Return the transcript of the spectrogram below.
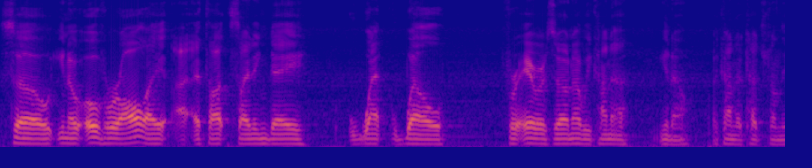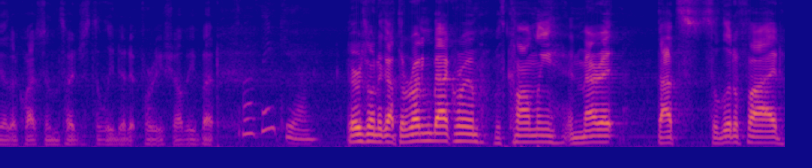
So you know, overall, I I thought signing day went well for Arizona. We kind of you know I kind of touched on the other questions. I just deleted it for you, Shelby. But oh, thank you. Arizona got the running back room with Conley and Merritt. That's solidified.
